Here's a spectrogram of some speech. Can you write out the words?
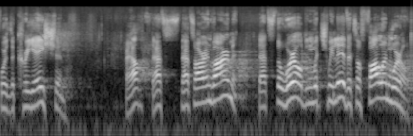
For the creation, well, that's, that's our environment. That's the world in which we live. It's a fallen world.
